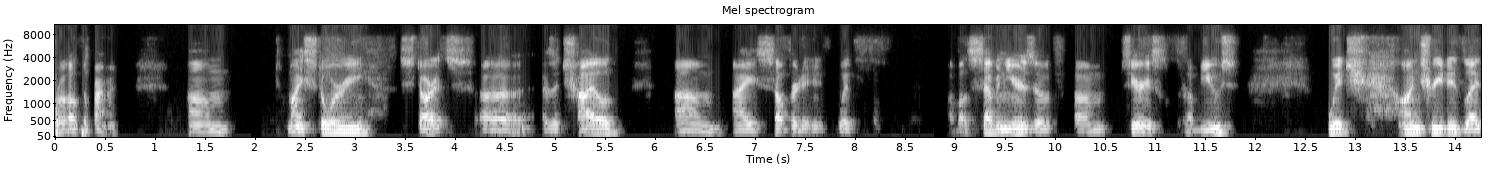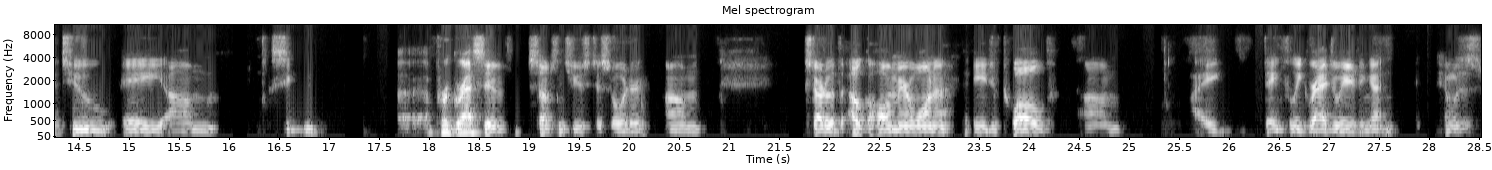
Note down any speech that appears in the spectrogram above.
Pro Health Department. Um, my story starts uh, as a child. Um, I suffered with about seven years of um, serious abuse which untreated led to a, um, a progressive substance use disorder. Um, started with alcohol and marijuana at the age of 12. Um, I thankfully graduated and got and was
